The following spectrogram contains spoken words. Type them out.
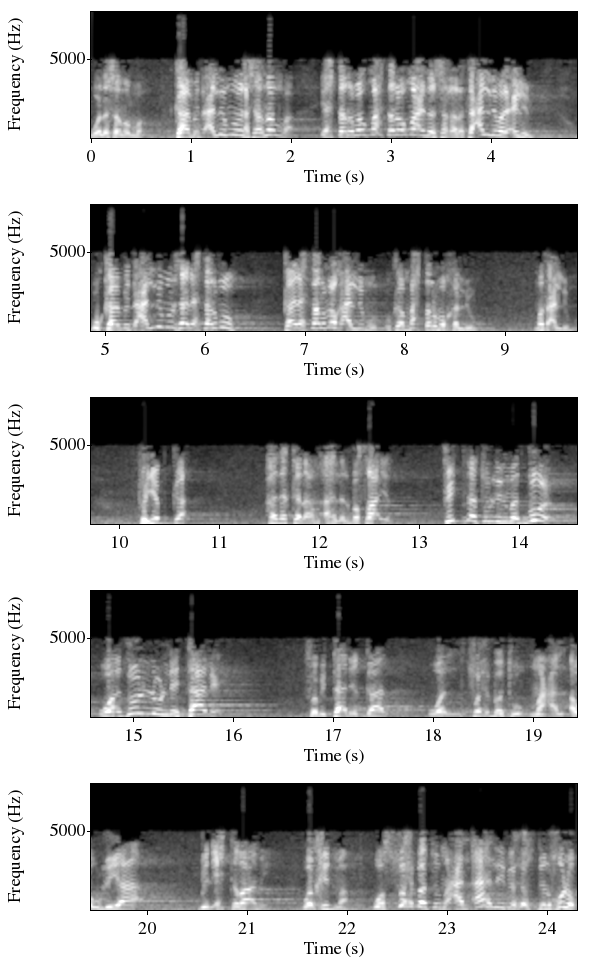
ولا عشان الله؟ كان بتعلمه عشان الله. يحترموك ما احترموك ما عنده شغلة. تعلم العلم. وكان بتعلمه عشان يحترموك. كان يحترموك علمون وكان ما احترموك خليهم. ما تعلموا. فيبقى هذا كلام أهل البصائر. فتنة للمتبوع وذل للتابع. فبالتالي قال والصحبة مع الأولياء بالإحترام والخدمة. والصحبة مع الأهل بحسن الخلق.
